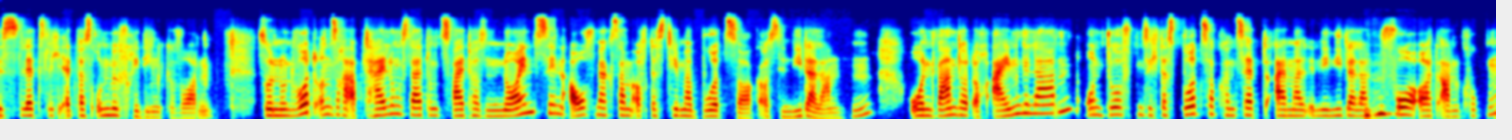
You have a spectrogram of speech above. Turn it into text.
ist letztlich etwas unbefriedigend geworden. So, nun wurde unsere Abteilungsleitung 2019 aufmerksam auf das Thema Burzorg aus den Niederlanden und waren dort auch eingeladen und durften sich das Burzorg-Konzept einmal in den Niederlanden mhm. vor Ort angucken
